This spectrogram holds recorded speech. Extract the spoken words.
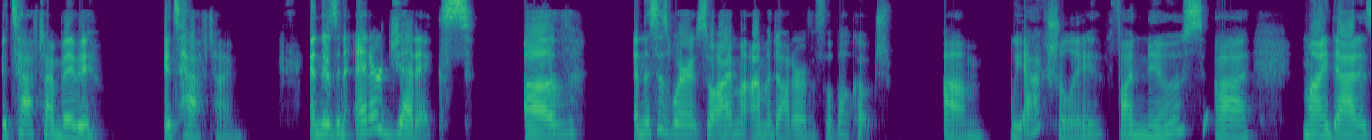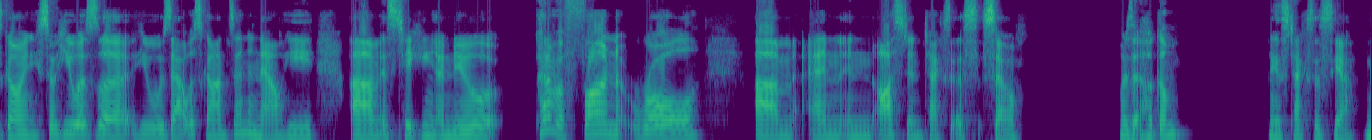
it's halftime, baby. It's halftime. And there's an energetics of and this is where so I'm I'm a daughter of a football coach. Um, we actually fun news. Uh, my dad is going. So he was the he was at Wisconsin, and now he um, is taking a new kind of a fun role um, and in Austin, Texas. So was it Hook 'em? I think it's Texas. Yeah.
